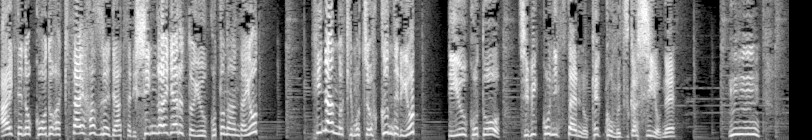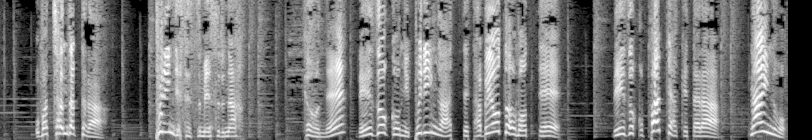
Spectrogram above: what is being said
相手の行動が期待外れであったり、侵害であるということなんだよ。非難の気持ちを含んでるよっていうことを、ちびっこに伝えるの結構難しいよね。うーん、おばちゃんだったら、プリンで説明するな。今日ね、冷蔵庫にプリンがあって食べようと思って、冷蔵庫パッて開けたら、ないの。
